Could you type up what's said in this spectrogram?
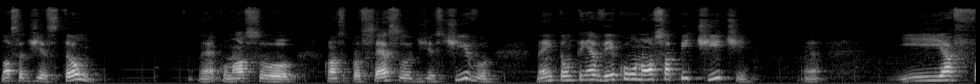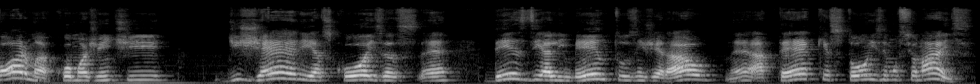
nossa digestão, né, com o nosso, com nosso processo digestivo, né, então tem a ver com o nosso apetite né? E a forma como a gente digere as coisas, né? desde alimentos em geral né? até questões emocionais.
